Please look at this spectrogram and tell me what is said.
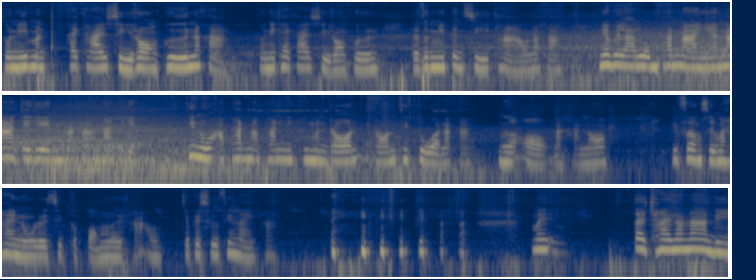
ตัวนี้มันคล้ายๆ สีรองพื้นนะคะ ตัวนี้คล้ายๆ สีรองพื้น แต่ตัวนี้เป็นสีขาวนะคะ เนี่ยเวลาลมพัดมาอย่างเงี้ยน่าจะเย็นนะคะน่าจะเย็นที่หนูเอาพัดมาพัดนี่คือมันร้อนร้อนที่ตัวนะคะเหงื่อออกนะคะเนาะ พี่เฟื่องซื้อมาให้หนูเลยสิบกระป๋องเลยค่ะจะไปซื้อที่ไหนคะไม่แต่ใช้แล้วหน้าดี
